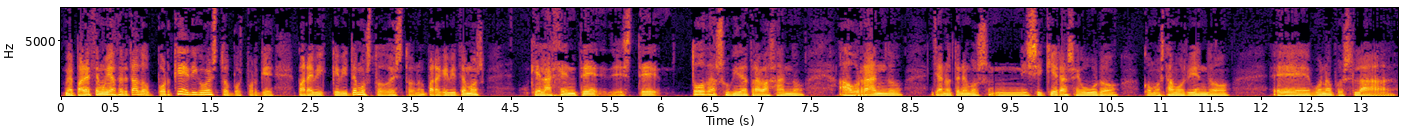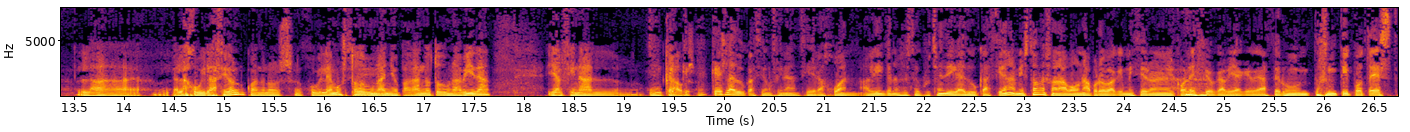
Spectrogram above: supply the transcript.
Me parece muy acertado. ¿Por qué digo esto? Pues porque para que evitemos todo esto, ¿no? Para que evitemos que la gente esté toda su vida trabajando, ahorrando, ya no tenemos ni siquiera seguro, como estamos viendo, eh, bueno, pues la, la, la, jubilación, cuando nos jubilemos todo un año pagando toda una vida y al final un caos. ¿Qué, es la educación financiera, Juan? Alguien que nos esté escuchando diga educación. A mí esto me sonaba una prueba que me hicieron en el colegio, que había que hacer un, un tipo test.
